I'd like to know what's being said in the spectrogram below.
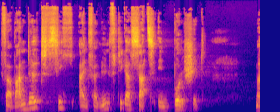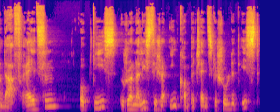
verwandelt sich ein vernünftiger Satz in Bullshit. Man darf rätseln, ob dies journalistischer Inkompetenz geschuldet ist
